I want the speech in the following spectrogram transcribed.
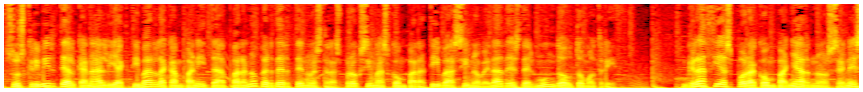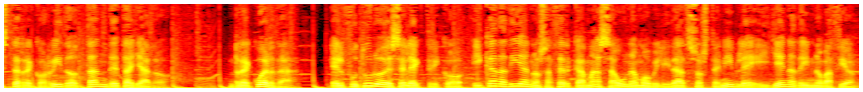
suscribirte al canal y activar la campanita para no perderte nuestras próximas comparativas y novedades del mundo automotriz. Gracias por acompañarnos en este recorrido tan detallado. Recuerda, el futuro es eléctrico y cada día nos acerca más a una movilidad sostenible y llena de innovación.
